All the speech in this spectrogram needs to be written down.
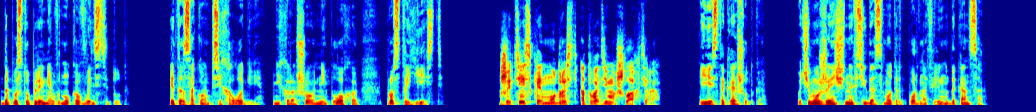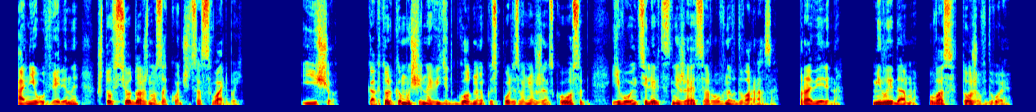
до поступления внуков в институт. Это закон психологии. Не хорошо, не плохо, просто есть. Житейская мудрость от Вадима Шлахтера. Есть такая шутка. Почему женщины всегда смотрят порнофильмы до конца? Они уверены, что все должно закончиться свадьбой. И еще. Как только мужчина видит годную к использованию женскую особь, его интеллект снижается ровно в два раза. Проверено. Милые дамы, у вас тоже вдвое.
